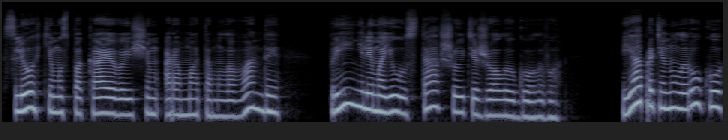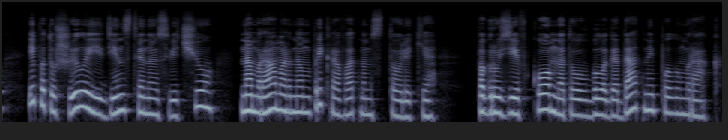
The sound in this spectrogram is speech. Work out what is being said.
с легким успокаивающим ароматом лаванды, приняли мою уставшую тяжелую голову. Я протянула руку и потушила единственную свечу на мраморном прикроватном столике, погрузив комнату в благодатный полумрак,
